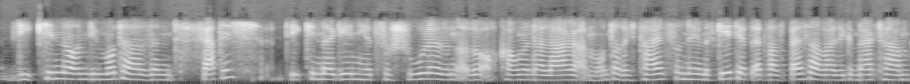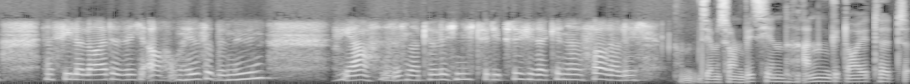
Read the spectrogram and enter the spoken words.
Die Kinder und die Mutter sind fertig. Die Kinder gehen hier zur Schule, sind also auch kaum in der Lage, am Unterricht teilzunehmen. Es geht jetzt etwas besser, weil sie gemerkt haben, dass viele Leute sich auch um Hilfe bemühen. Ja, es ist natürlich nicht für die Psyche der Kinder förderlich. Sie haben es schon ein bisschen angedeutet,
